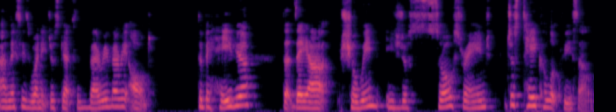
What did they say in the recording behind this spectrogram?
and this is when it just gets very, very odd. The behaviour that they are showing is just so strange. Just take a look for yourself.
